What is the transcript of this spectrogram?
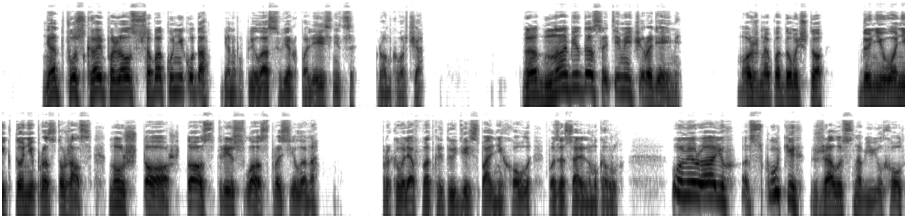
— Не отпускай, пожалуйста, собаку никуда. Яна поплелась вверх по лестнице, громко ворча. — Одна беда с этими чародеями. Можно подумать, что до него никто не простужался. — Ну что, что стрясло? — спросила она, проковыляв в открытую дверь спальни Хоула по засаленному ковру. — Умираю от скуки, — жалостно объявил Холл.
